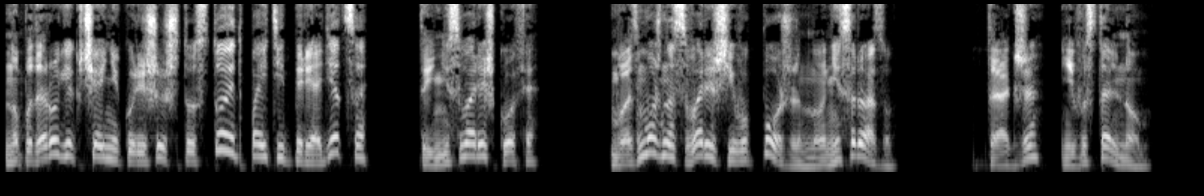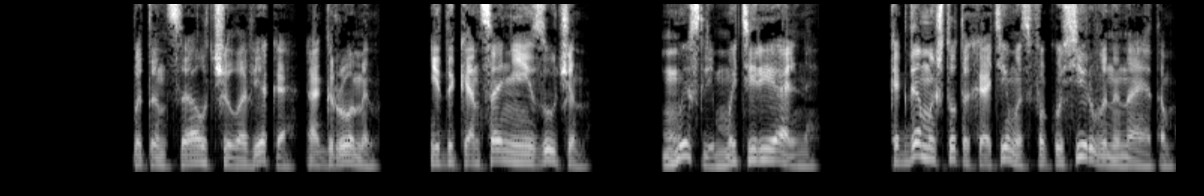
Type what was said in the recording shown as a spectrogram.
но по дороге к чайнику решишь, что стоит пойти переодеться, ты не сваришь кофе. Возможно, сваришь его позже, но не сразу. Так же и в остальном. Потенциал человека огромен, и до конца не изучен. Мысли материальны. Когда мы что-то хотим и сфокусированы на этом,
